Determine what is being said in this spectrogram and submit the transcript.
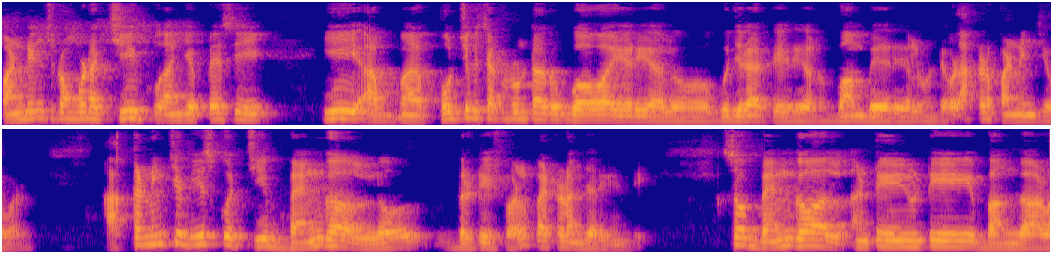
పండించడం కూడా చీప్ అని చెప్పేసి ఈ పోర్చుగీస్ ఎక్కడ ఉంటారు గోవా ఏరియాలో గుజరాత్ ఏరియాలో బాంబే ఏరియాలో ఉండేవాళ్ళు. అక్కడ పండించేవాళ్ళు. అక్కడి నుంచి తీసుకొచ్చి బెంగాల్లో బ్రిటిష్ వాళ్ళు పెట్టడం జరిగింది. సో బెంగాల్ అంటే ఏమిటి? బంగాళ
